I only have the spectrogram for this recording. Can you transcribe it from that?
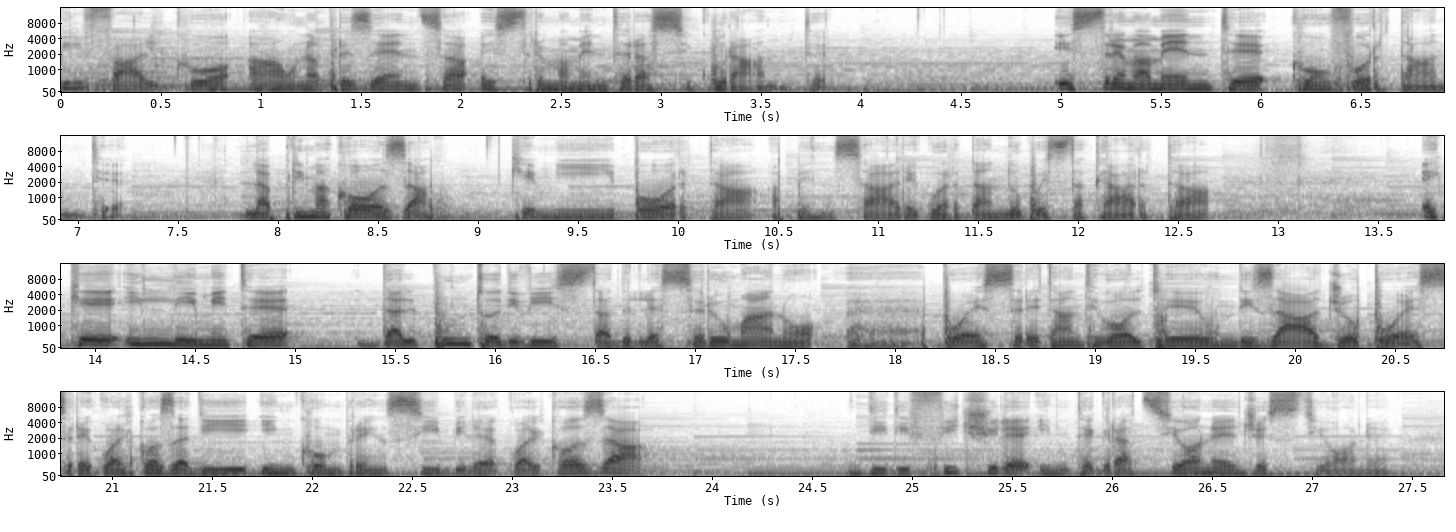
Il falco ha una presenza estremamente rassicurante, estremamente confortante. La prima cosa che mi porta a pensare guardando questa carta è che il limite dal punto di vista dell'essere umano eh, può essere tante volte un disagio, può essere qualcosa di incomprensibile, qualcosa di difficile integrazione e gestione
